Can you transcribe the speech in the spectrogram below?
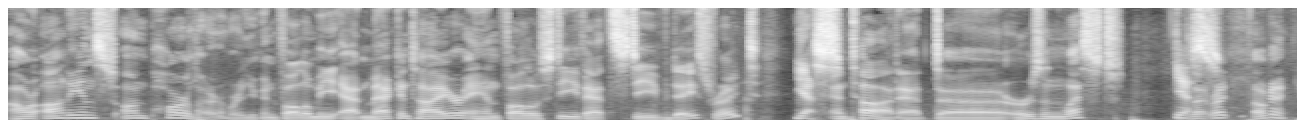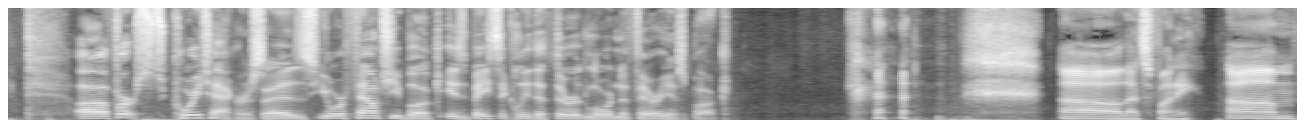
our audience on Parler, where you can follow me at McIntyre and follow Steve at Steve Deace, right? Yes. And Todd at uh, Urson West. Yes. Is that right? Okay. Uh, first, Corey Tacker says your Fauci book is basically the third Lord Nefarious book. oh, that's funny. Um,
